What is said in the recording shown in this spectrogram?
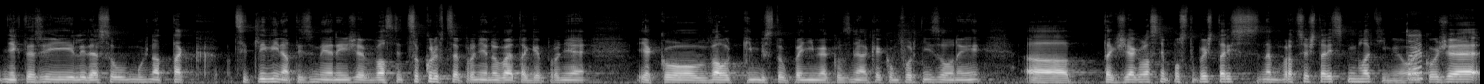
někteří lidé jsou možná tak citliví na ty změny, že vlastně cokoliv, co je pro ně nové, tak je pro ně jako velkým vystoupením jako z nějaké komfortní zóny. Takže jak vlastně postupuješ tady, nebo pracuješ tady s tím hletím, jo? Je... Jako, že e,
